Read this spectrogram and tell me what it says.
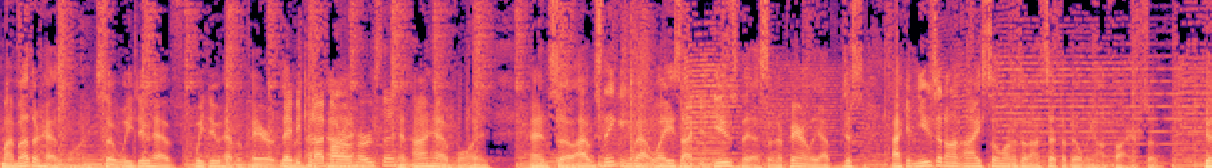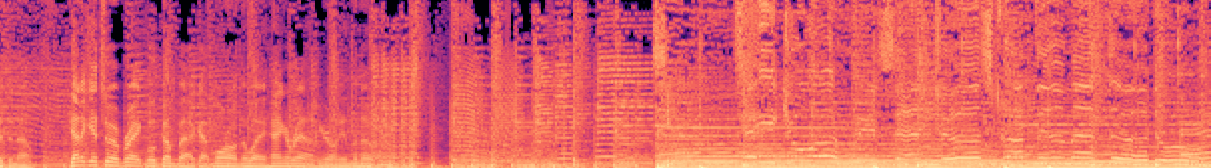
my mother has one, so we do have we do have a pair of them. Maybe and could I borrow hers then? And I have one, and so I was thinking about ways I could use this, and apparently I just I can use it on ice so long as I don't set the building on fire. So good to know. Got to get to a break. We'll come back. Got more on the way. Hang around here on In the Know. Take your worries and just drop them at the door.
